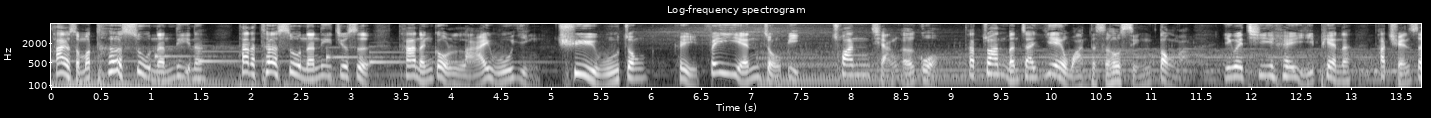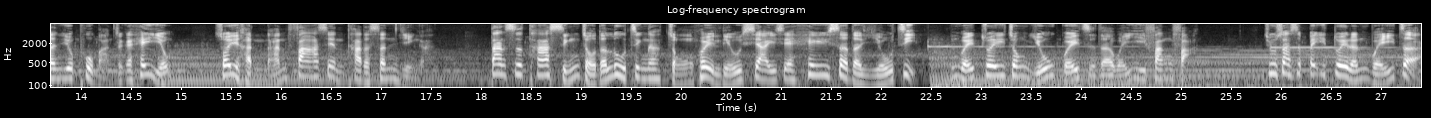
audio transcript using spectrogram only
他有什么特殊能力呢？他的特殊能力就是他能够来无影去无踪，可以飞檐走壁，穿墙而过。他专门在夜晚的时候行动啊。因为漆黑一片呢，他全身又铺满这个黑油，所以很难发现他的身影啊。但是他行走的路径呢，总会留下一些黑色的油迹，因为追踪油鬼子的唯一方法，就算是被一堆人围着，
